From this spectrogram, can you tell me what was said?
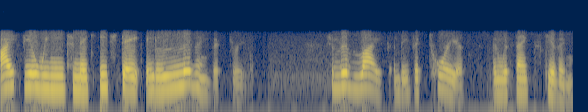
I feel we need to make each day a living victory. To live life and be victorious and with thanksgiving.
